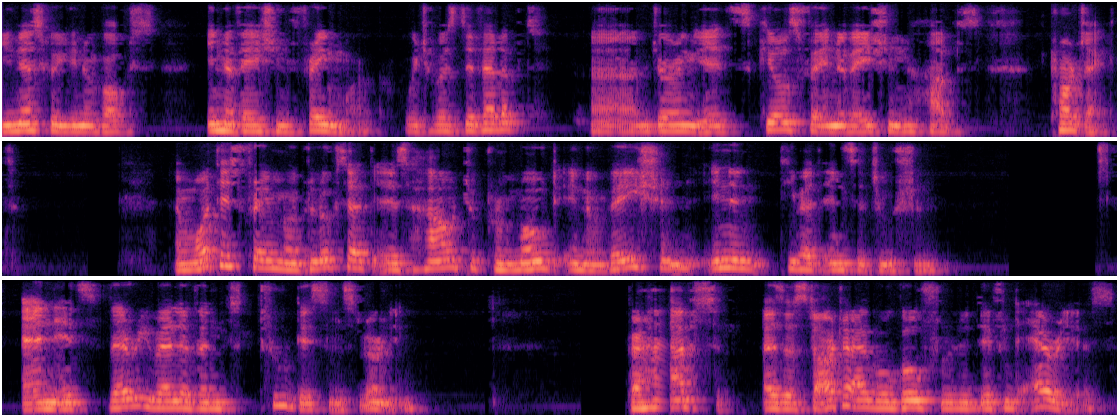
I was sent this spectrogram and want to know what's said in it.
UNESCO UNEVOC's innovation framework, which was developed uh, during its Skills for Innovation Hubs project. And what this framework looks at is how to promote innovation in a TVET institution. And it's very relevant to distance learning. Perhaps as a starter, I will go through the different areas.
